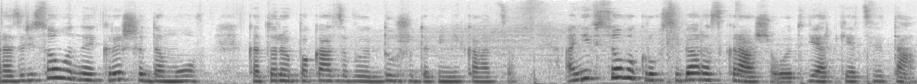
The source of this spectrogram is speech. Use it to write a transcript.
Разрисованные крыши домов, которые показывают душу доминиканцев, они все вокруг себя раскрашивают в яркие цвета,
